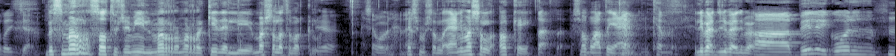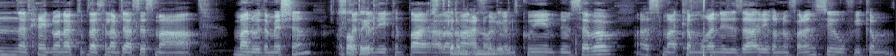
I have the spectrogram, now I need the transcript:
رجال. بس مرة صوته جميل مرة مرة كذا اللي ما شاء الله تبارك الله. شباب إيش ما شاء الله؟ يعني ما شاء الله okay. طيب طيب ما أبغى أعطيه عين. نكمل. نكمل اللي بعد اللي بعد اللي بعد آه بيلو يقول "هم، الحين وأنا أكتب ذا الكلام جالس أسمع Man with Mission. الفترة دي كنت طايح على تتكلم عنهم قبل. Queen بدون سبب. أسمع كم مغني جزائري يغنوا فرنسي وفي كم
